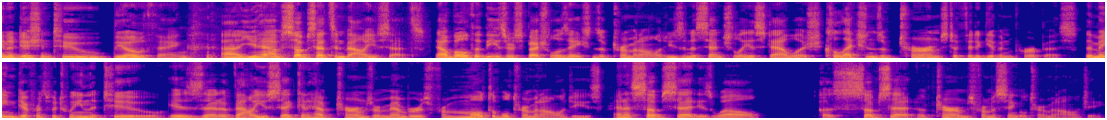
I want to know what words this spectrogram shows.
In addition to the O thing, uh, you have subsets and value sets. Now, both of these are specializations of terminologies and essentially establish collections of terms to fit a given purpose. The main difference between the two is that a value set can have terms or members from multiple terminologies, and a subset is, well, a subset of terms from a single terminology.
